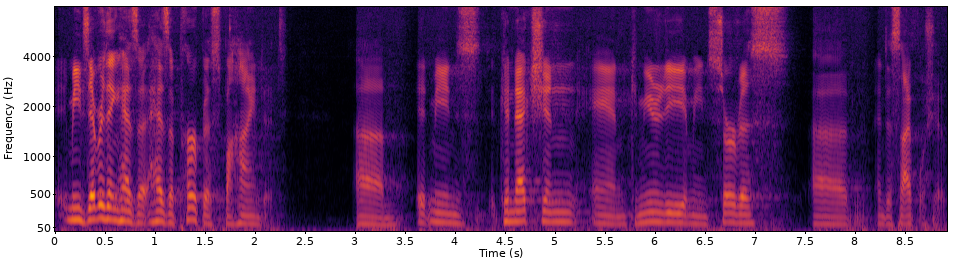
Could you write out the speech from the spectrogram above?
it means everything has a has a purpose behind it. Um, it means connection and community. It means service uh, and discipleship.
